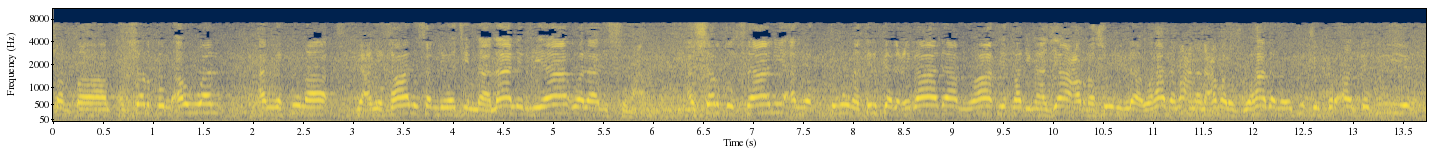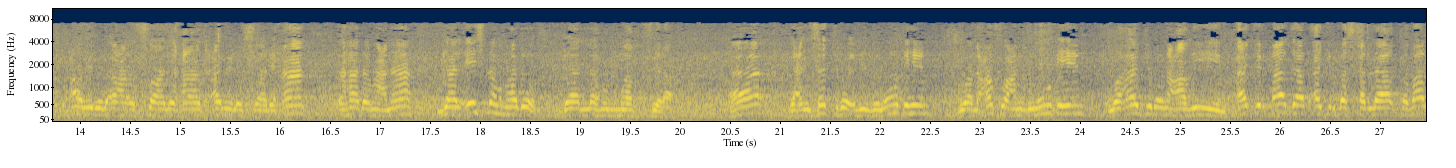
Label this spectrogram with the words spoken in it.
شرطان. الشرط الأول أن يكون يعني خالصا لوجه الله لا للرياء ولا للسمعة. الشرط الثاني أن تكون تلك العبادة موافقة لما جاء عن رسول الله. وهذا معنى العمل وهذا موجود في القرآن كثير. عملوا الصالحات عملوا الصالحات. فهذا معناه. قال إيش لهم هذول؟ قال لهم مغفرة. ها؟ يعني ستر لذنوبهم والعفو عن ذنوبهم وأجر عظيم، أجر ما قال أجر بس خلاه كمان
